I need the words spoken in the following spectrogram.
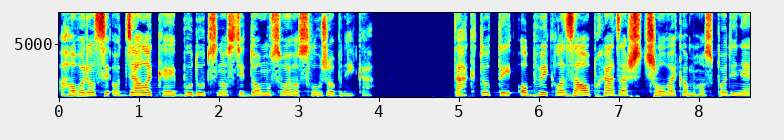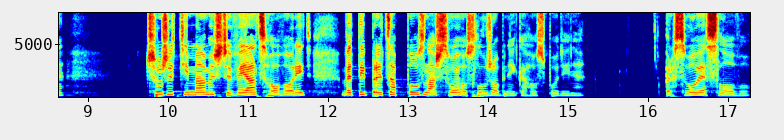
a hovoril si o ďalekej budúcnosti domu svojho služobníka. Takto ty obvykle zaobchádzaš s človekom, hospodine, Čože ti mám ešte viac hovoriť, veď ty predsa poznáš svojho služobníka, hospodine. Pre svoje slovo,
